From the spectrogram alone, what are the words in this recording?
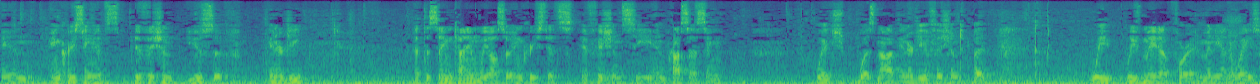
and increasing its efficient use of energy. At the same time, we also increased its efficiency in processing, which was not energy efficient, but we, we've made up for it in many other ways.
